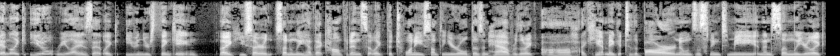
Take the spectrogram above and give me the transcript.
And like you don't realize that like even your thinking like you suddenly have that confidence that like the 20 something year old doesn't have where they're like oh i can't make it to the bar no one's listening to me and then suddenly you're like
